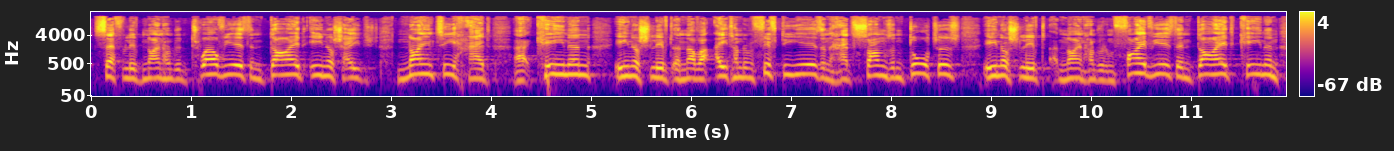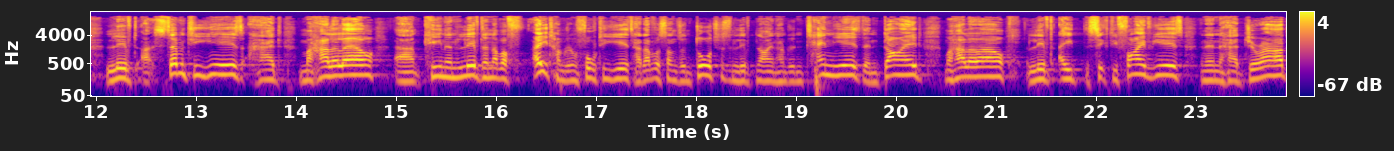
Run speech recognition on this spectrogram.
Seth lived 912 years and died. Enosh, aged 90, had uh, Kenan. Enosh lived another 850 years and had sons and daughters. Enosh lived 905 years, then died. Kenan lived uh, 70 years, had Mahalalel. Um, Kenan lived another 840 years, had other sons and daughters, and lived 910 years, then died. Mahalalel lived 65 years, and then had Jared.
